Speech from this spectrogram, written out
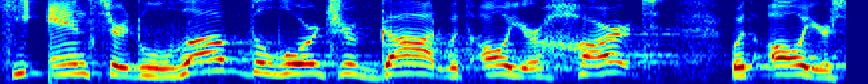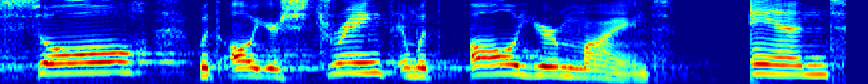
He answered, Love the Lord your God with all your heart, with all your soul, with all your strength, and with all your mind, and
